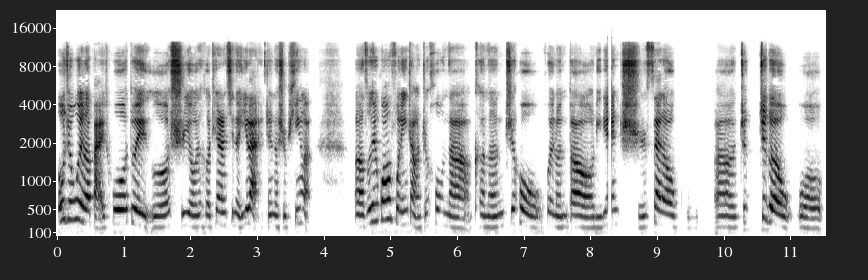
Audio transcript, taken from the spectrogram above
欧洲为了摆脱对俄石油和天然气的依赖，真的是拼了。呃，昨天光伏领涨之后呢，可能之后会轮到锂电池赛道股。呃，这这个我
